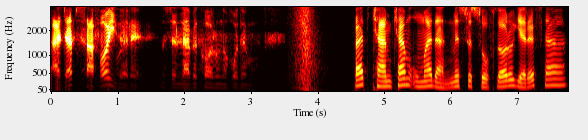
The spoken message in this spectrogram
عجب صفایی داره مثل لب کارون خودمون بعد کم کم اومدن مصر سفلا رو گرفتن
